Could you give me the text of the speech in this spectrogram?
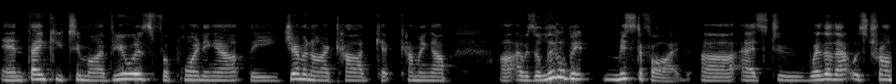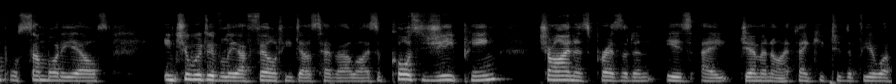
And thank you to my viewers for pointing out the Gemini card kept coming up. Uh, I was a little bit mystified uh, as to whether that was Trump or somebody else. Intuitively, I felt he does have allies. Of course, Xi Jinping, China's president, is a Gemini. Thank you to the viewer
